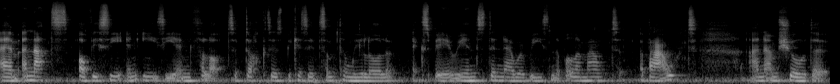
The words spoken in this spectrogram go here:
Um, and that's obviously an easy in for lots of doctors because it's something we'll all have experienced and know a reasonable amount about. And I'm sure that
